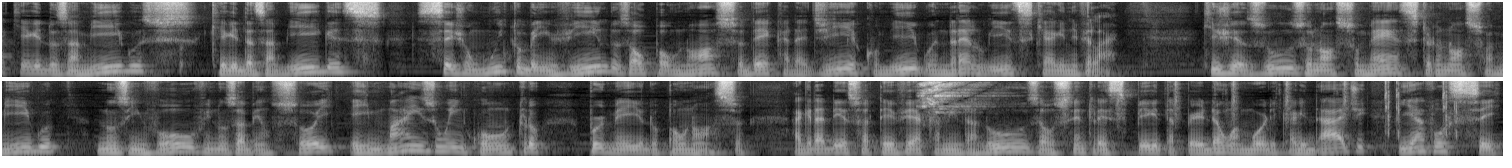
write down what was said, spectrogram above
queridos amigos, queridas amigas, sejam muito bem-vindos ao Pão Nosso de Cada Dia comigo, André Luiz Querini Vilar. Que Jesus, o nosso Mestre, o nosso amigo, nos envolva e nos abençoe em mais um encontro por meio do Pão Nosso. Agradeço à TV A Caminho da Luz, ao Centro Espírita Perdão, Amor e Caridade e a você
